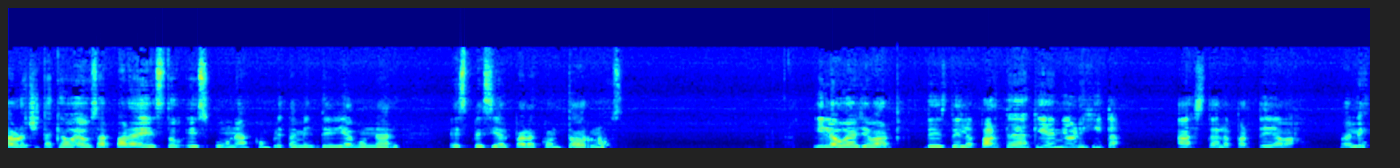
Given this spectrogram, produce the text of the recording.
La brochita que voy a usar para esto es una completamente diagonal especial para contornos y la voy a llevar desde la parte de aquí de mi orejita hasta la parte de abajo, ¿vale?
